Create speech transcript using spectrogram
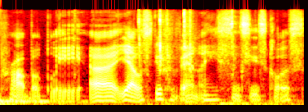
probably. Uh, yeah, let's do Havana, since he's close.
